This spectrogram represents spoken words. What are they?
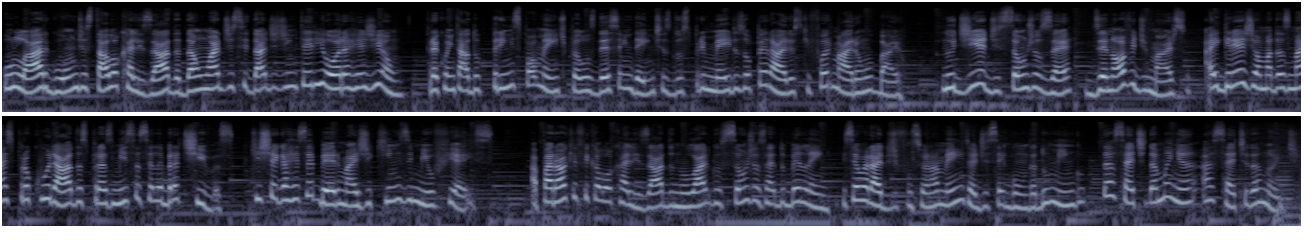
O largo onde está localizada dá um ar de cidade de interior à região, frequentado principalmente pelos descendentes dos primeiros operários que formaram o bairro. No dia de São José, 19 de março, a igreja é uma das mais procuradas para as missas celebrativas, que chega a receber mais de 15 mil fiéis. A paróquia fica localizada no Largo São José do Belém e seu horário de funcionamento é de segunda a domingo, das 7 da manhã às 7 da noite.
